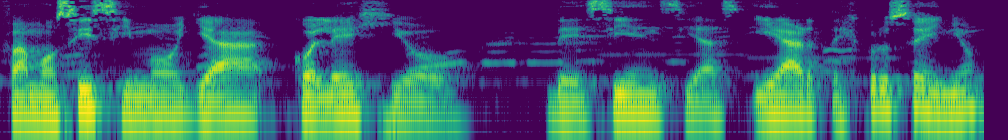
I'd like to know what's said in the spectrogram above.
famosísimo ya Colegio de Ciencias y Artes cruceño,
